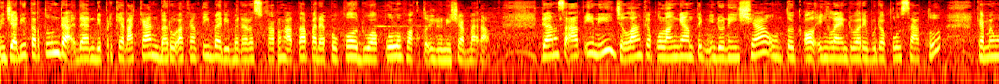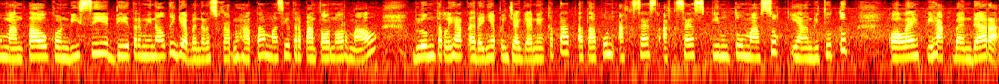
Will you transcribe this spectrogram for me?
menjadi tertunda dan diperkirakan baru akan tiba di Bandara Soekarno-Hatta pada pukul 20 waktu Indonesia Barat. Dan saat ini, jelang kepulangan tim Indonesia untuk All England 2021, kami memantau kondisi di Terminal 3 Bandara Soekarno-Hatta masih masih terpantau normal, belum terlihat adanya penjagaan yang ketat ataupun akses-akses pintu masuk yang ditutup oleh pihak bandara.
